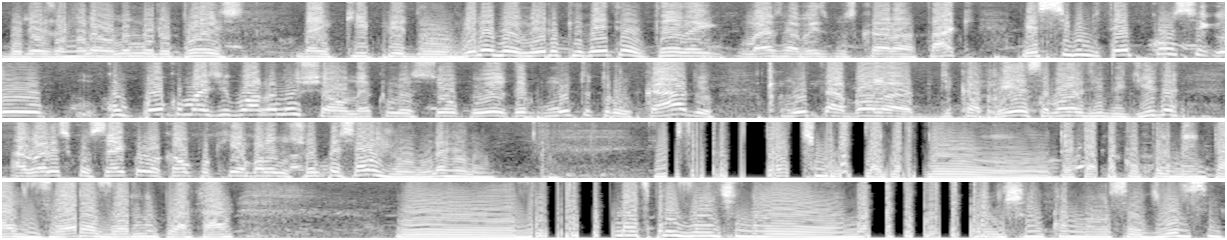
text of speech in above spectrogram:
Beleza, Renan, o número 2 da equipe do Vila Belmiro que vem tentando aí, mais uma vez buscar o ataque. Nesse segundo tempo conseguiu com um pouco mais de bola no chão, né? Começou o primeiro tempo muito truncado, muita bola de cabeça, bola dividida. Agora eles conseguem colocar um pouquinho a bola no chão e pensar o jogo, né, Renan? Agora do, da etapa complementar 0 a 0 no placar. O é mais presente no, no, no chão, como você disse.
